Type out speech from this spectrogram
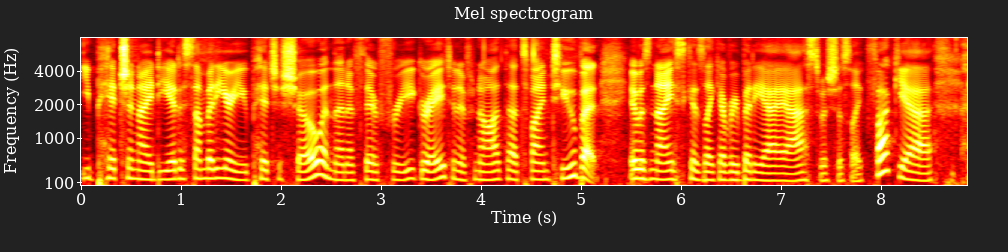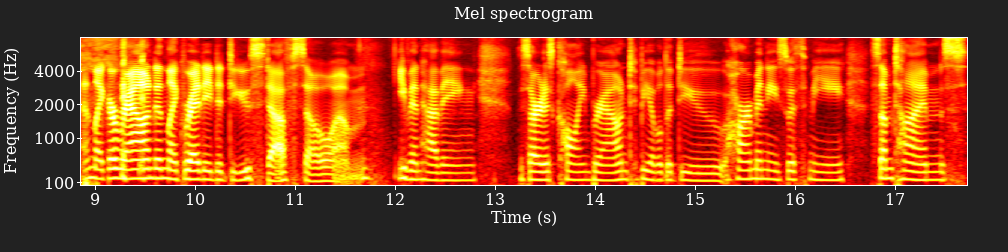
you pitch an idea to somebody or you pitch a show and then if they're free great and if not that's fine too but it was nice because like everybody i asked was just like fuck yeah and like around and like ready to do stuff so um even having this artist colleen brown to be able to do harmonies with me sometimes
